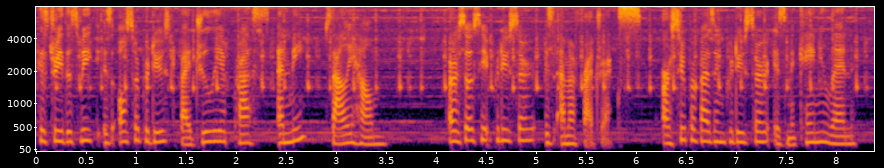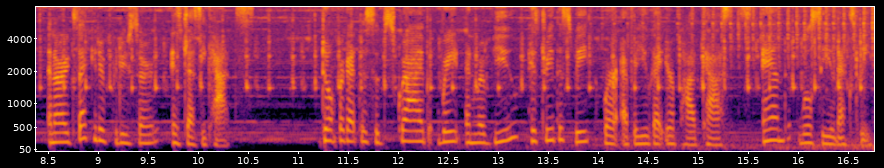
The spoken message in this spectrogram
History This Week is also produced by Julia Press and me, Sally Helm. Our associate producer is Emma Fredericks. Our supervising producer is McKamey Lynn, and our executive producer is Jesse Katz. Don't forget to subscribe, rate, and review History This Week wherever you get your podcasts, and we'll see you next week.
